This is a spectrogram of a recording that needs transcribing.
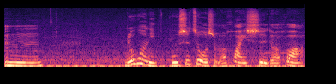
嗯，如果你不是做什么坏事的话，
